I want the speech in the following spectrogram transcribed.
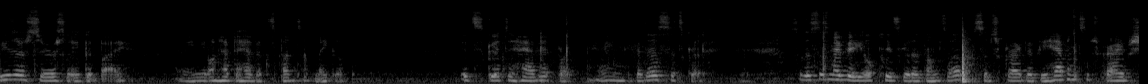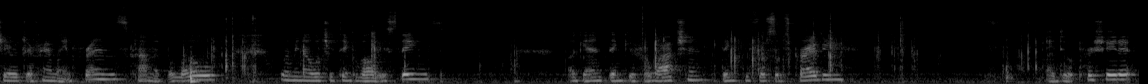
These are seriously a good buy. I mean, you don't have to have expensive makeup. It's good to have it, but I mean, for this, it's good. So this is my video. Please give it a thumbs up. Subscribe if you haven't subscribed. Share with your family and friends. Comment below. Let me know what you think of all these things. Again, thank you for watching. Thank you for subscribing. I do appreciate it.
